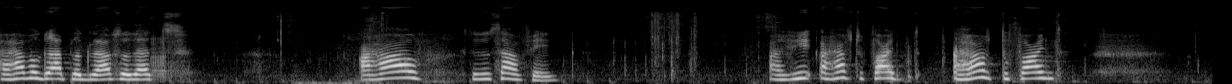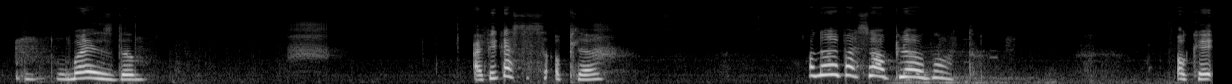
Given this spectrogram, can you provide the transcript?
I have a grappler glove so that I have to do something. I I have to find I have to find where is the I think I saw a player. I don't know if I saw a player or not. Okay.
